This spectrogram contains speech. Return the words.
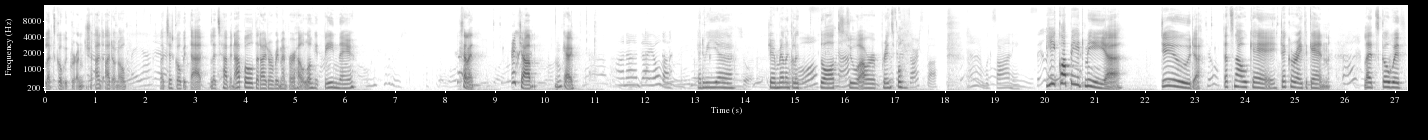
Let's go with grunge. I, I don't know. Let's just go with that. Let's have an apple that I don't remember how long it's been there. Excellent. Great job. Okay. Can we uh, share melancholy thoughts to our principal? He copied me! uh, Dude, that's not okay. Decorate again. Let's go with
